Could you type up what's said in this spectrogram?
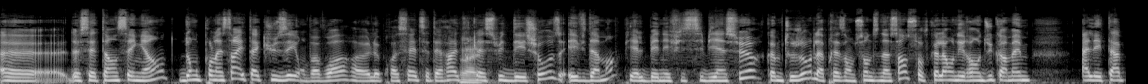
euh, de cette enseignante. Donc pour l'instant, elle est accusée. On va voir euh, le procès, etc. et toute la suite des choses, évidemment. Puis elle bénéficie bien sûr, comme toujours, de la présomption d'innocence. Sauf que là, on est rendu quand même à l'étape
